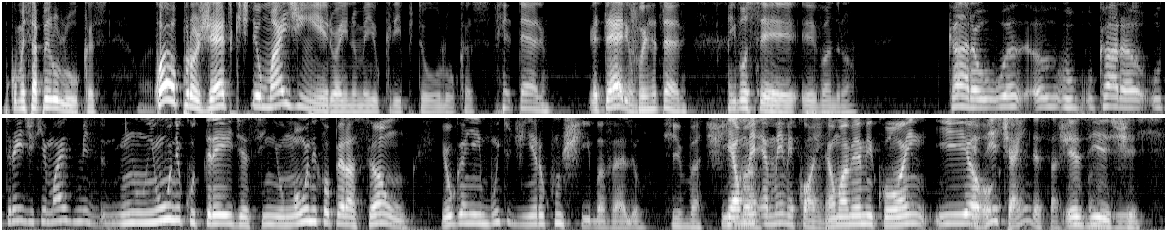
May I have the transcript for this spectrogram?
Vou começar pelo Lucas. Qual é o projeto que te deu mais dinheiro aí no meio cripto, Lucas? Ethereum. Ethereum? Foi Ethereum. E você, Evandro? Cara, o, o, o- cara, o trade que mais me. Em um único trade, assim, uma única operação, eu ganhei muito dinheiro com Shiba, velho. Shiba. Shiba. Que é me é meme coin. É uma meme coin e. eu- Existe ainda essa Shiba? Existe.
